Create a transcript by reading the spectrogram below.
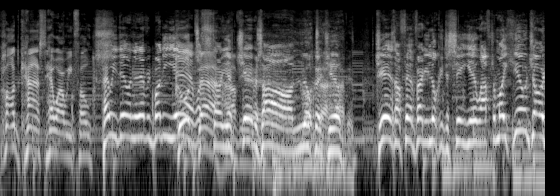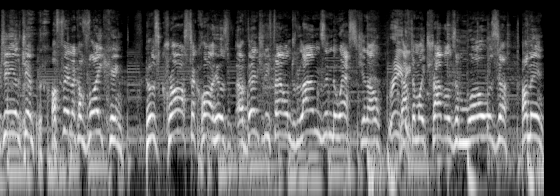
podcast. How are we, folks? How are you doing, everybody? Yeah, Good what's to the story? have James, oh, look Good at to you. Jeez, I feel very lucky to see you after my huge ordeal, Jim. I feel like a Viking who's crossed the across, who's eventually found lands in the West, you know. Really? After my travels and woes. Uh, I mean,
